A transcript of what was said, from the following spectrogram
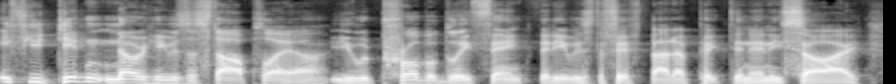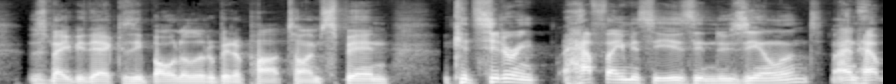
if you didn't know he was a star player, you would probably think that he was the fifth batter picked in any side. It was maybe there because he bowled a little bit of part time spin. Considering how famous he is in New Zealand and how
